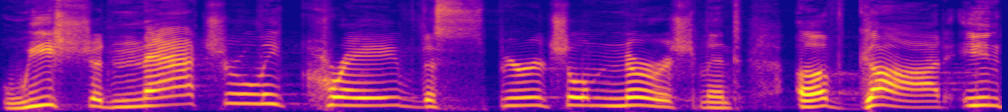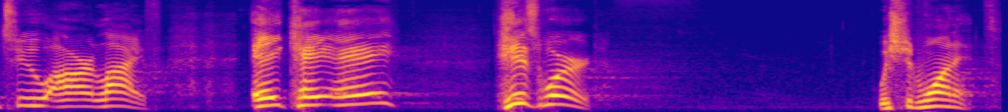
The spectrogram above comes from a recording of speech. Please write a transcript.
we should naturally crave the spiritual nourishment of God into our life, AKA His Word. We should want it.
